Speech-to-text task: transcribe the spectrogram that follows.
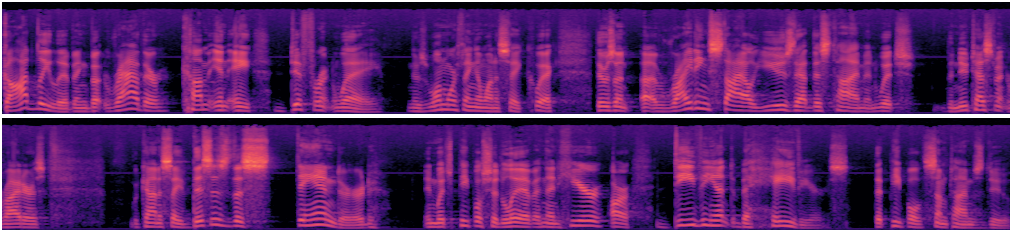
godly living, but rather come in a different way. And there's one more thing I want to say quick. There was a, a writing style used at this time in which the New Testament writers would kind of say, This is the standard in which people should live, and then here are deviant behaviors that people sometimes do.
